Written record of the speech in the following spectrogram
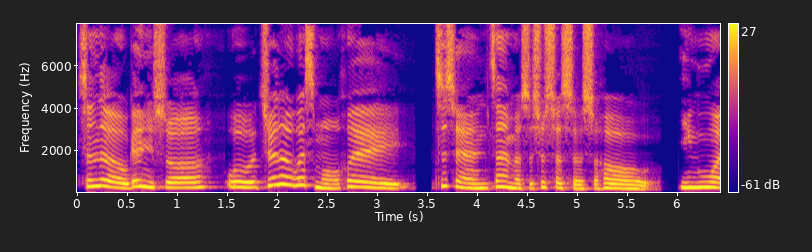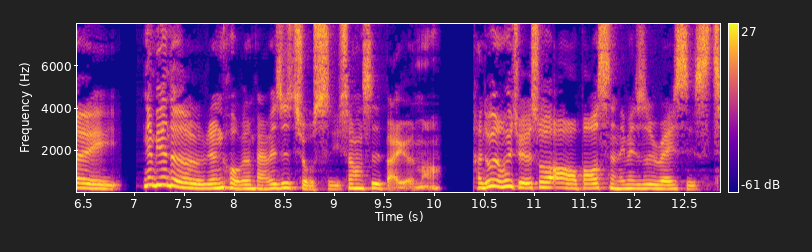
真的，我跟你说，我觉得为什么会之前在 Massachusetts 的时候，因为那边的人口跟百分之九十以上是白人嘛，很多人会觉得说，哦，Boston 那边就是 racist。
